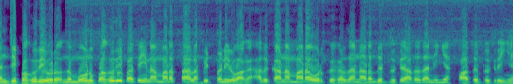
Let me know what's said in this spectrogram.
அஞ்சு பகுதி வரும். இந்த மூணு பகுதி பார்த்தீங்கன்னா மரத்தால் ஃபிட் பண்ணிடுவாங்க. அதுக்கான மர ஒர்க்குகள் தான் நடந்துட்டுருக்கு அதை தான் நீங்கள் பார்த்துட்ருக்குறீங்க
